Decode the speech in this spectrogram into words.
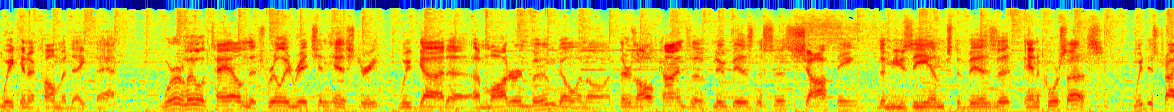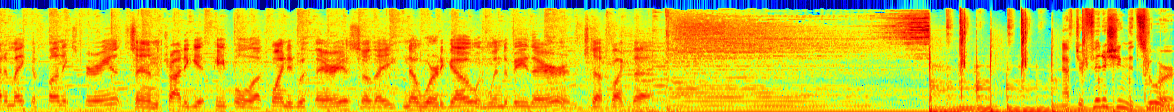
we can accommodate that. We're a little town that's really rich in history. We've got a, a, modern boom going on. There's all kinds of new businesses, shopping, the museums to visit, and of course us. We just try to make a fun experience and try to get people acquainted with the area so they know where to go and when to be there and stuff like that. After finishing the tour,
